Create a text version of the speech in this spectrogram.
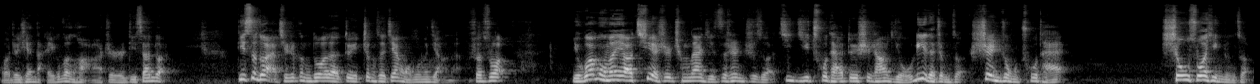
我这先打一个问号啊。这是第三段，第四段其实更多的对政策监管部门讲的，说说有关部门要切实承担起自身职责，积极出台对市场有利的政策，慎重出台收缩性政策。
